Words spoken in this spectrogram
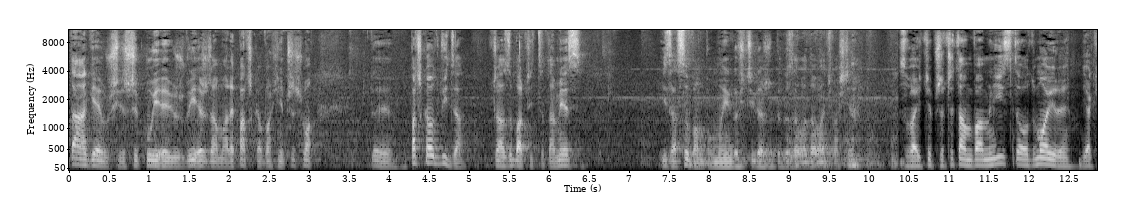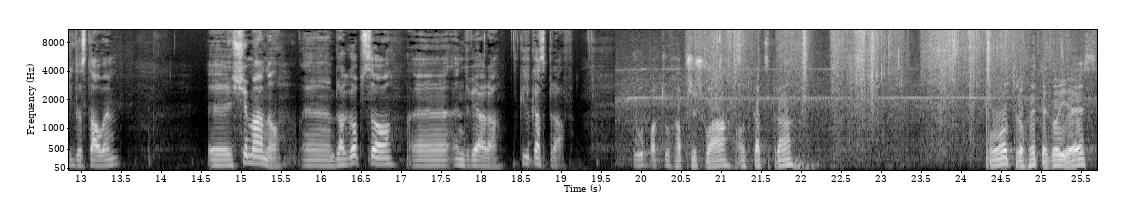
Tak, ja już się szykuję, już wyjeżdżam, ale paczka właśnie przyszła. Yy, Paczka od widza. Trzeba zobaczyć co tam jest i zasuwam po mojego ściga, żeby go załadować właśnie. Słuchajcie, przeczytam Wam list od Mojry, jaki dostałem. E, Siemano, e, Blagopso, Endwiara. Kilka spraw. Tu paczucha przyszła od Kacpra. O, trochę tego jest.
